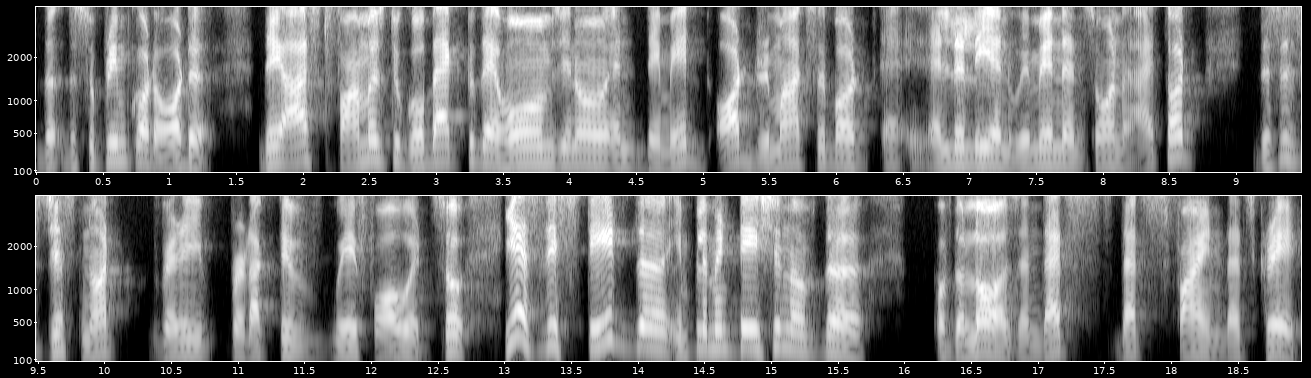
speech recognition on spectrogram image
the, the Supreme Court order they asked farmers to go back to their homes you know and they made odd remarks about eh, elderly and women and so on. I thought this is just not very productive way forward. So yes they state the implementation of the of the laws and that's that's fine. That's great.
